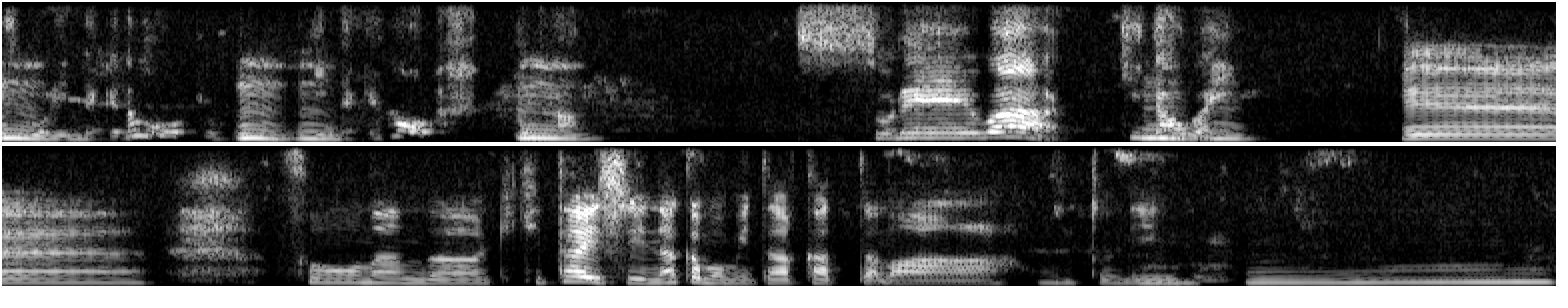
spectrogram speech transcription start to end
すごいいいんだけど、音響うんいいんだけど、うん。なんか、それは聞いた方がいい。うんうんへえ。そうなんだ。聞きたいし、中も見たかったな。本当に。うんうーん。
